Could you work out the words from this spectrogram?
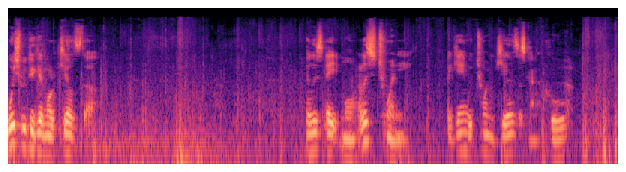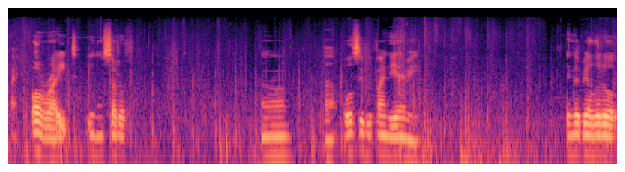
Wish we could get more kills though. At least eight more. At least twenty. A game with twenty kills is kind of cool. Like, all right, you know, sort of. Um, uh, we'll see if we find the enemy. Then there'll be a little.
